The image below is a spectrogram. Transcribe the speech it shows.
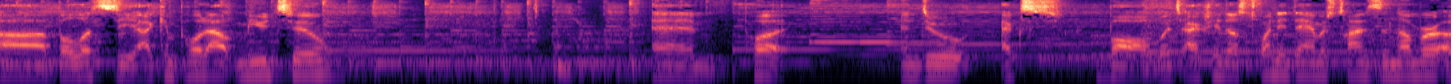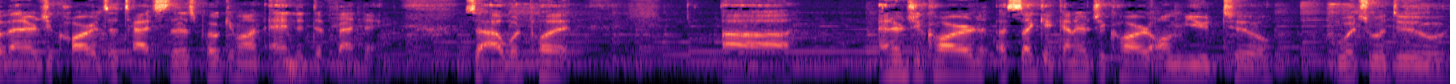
Uh, but let's see, I can pull out Mewtwo and put and do X Ball, which actually does 20 damage times the number of energy cards attached to this Pokemon and in defending. So I would put uh, energy card, a psychic energy card on Mewtwo, which would do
